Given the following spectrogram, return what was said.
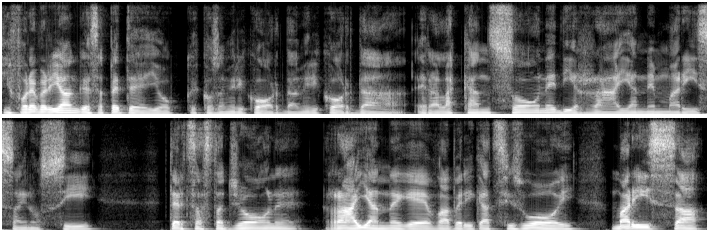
Il Forever Young, sapete io che cosa mi ricorda? Mi ricorda, era la canzone di Ryan e Marissa in OC, terza stagione, Ryan che va per i cazzi suoi, Marissa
